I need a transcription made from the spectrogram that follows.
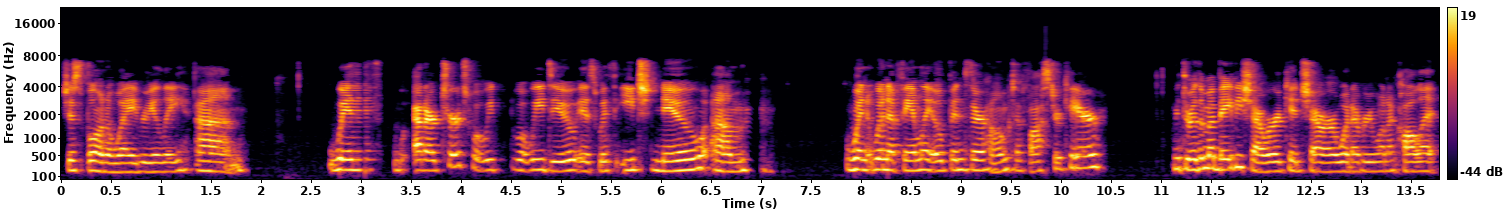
just blown away really. Um, with at our church, what we what we do is with each new um, when when a family opens their home to foster care, we throw them a baby shower, a kid shower, whatever you want to call it.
